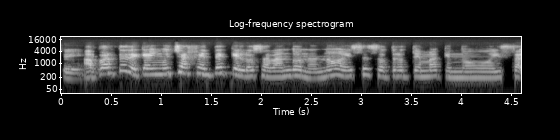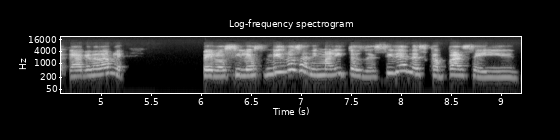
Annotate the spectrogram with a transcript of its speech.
Sí. Aparte de que hay mucha gente que los abandona, ¿no? Ese es otro tema que no es agradable. Pero si los mismos animalitos deciden escaparse y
